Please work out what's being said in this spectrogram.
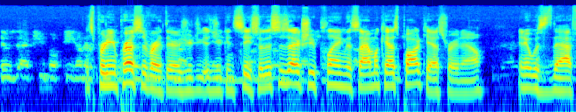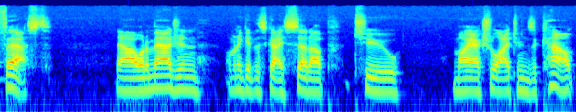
It's pretty impressive right there, as you, as you can see. So this is actually playing the simulcast podcast right now, and it was that fast. Now I would imagine I'm going to get this guy set up to my actual iTunes account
